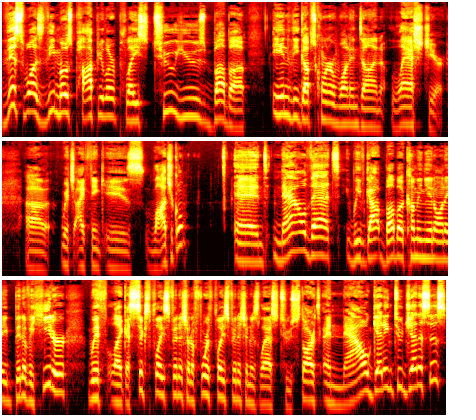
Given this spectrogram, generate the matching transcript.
this was the most popular place to use Bubba in the Gups Corner one and done last year, uh, which I think is logical. And now that we've got Bubba coming in on a bit of a heater with like a sixth place finish and a fourth place finish in his last two starts, and now getting to Genesis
